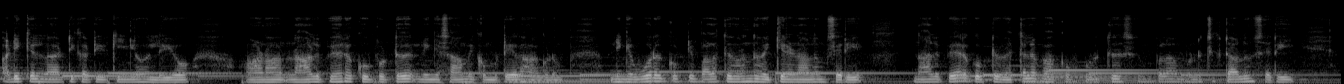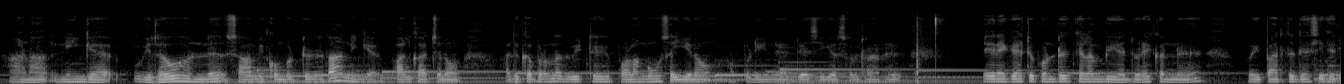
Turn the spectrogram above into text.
அடிக்கல் நாட்டி கட்டியிருக்கீங்களோ இல்லையோ? ஆனால் நாலு பேரை கூப்பிட்டு நீங்கள் சாமி கும்பிட்டே தான் ஆகணும். நீங்கள் ஊரை கூப்பிட்டு பலத்தை விருந்து வைக்கிறனாலும் சரி நாலு பேரை கூப்பிட்டு வெத்தலை பாக்கு கொடுத்து சிம்பிளாக முடிச்சுக்கிட்டாலும் சரி. ஆனால் நீங்கள் ஏதோ ஒன்று சாமி கும்பிட்டு தான் நீங்கள் பால் காய்ச்சணும். அதுக்கப்புறம் தான் வீட்டு புழங்கவும் செய்யணும் அப்படின்னு தேசிகர் சொல்கிறாரு இதனை கேட்டுக்கொண்டு கிளம்பிய துரைக்கண்ணு போய் பார்த்து தேசிகர்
